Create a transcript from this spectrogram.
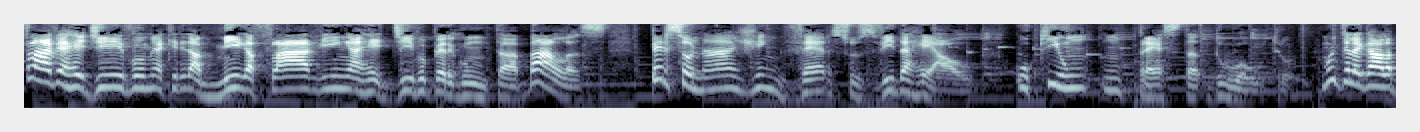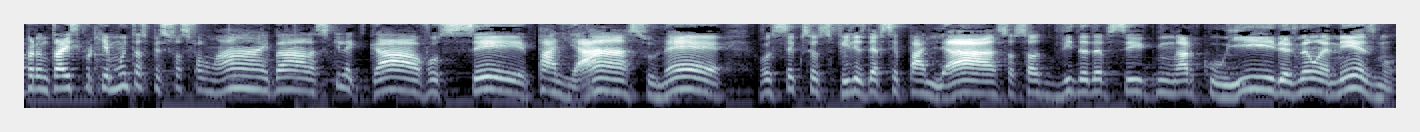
Flávia Redivo, minha querida amiga Flavinha Redivo pergunta: Balas, personagem versus vida real. O que um empresta do outro? Muito legal ela perguntar isso porque muitas pessoas falam: ai, Balas, que legal, você, palhaço, né? Você com seus filhos deve ser palhaço, a sua vida deve ser um arco-íris, não é mesmo?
